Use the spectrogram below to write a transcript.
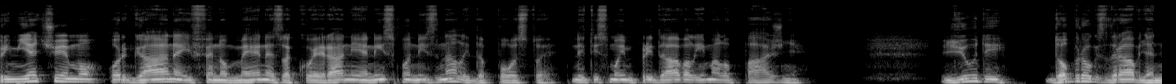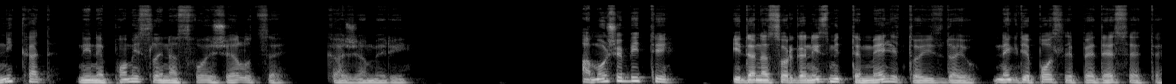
primjećujemo organe i fenomene za koje ranije nismo ni znali da postoje, niti smo im pridavali imalo pažnje. Ljudi dobrog zdravlja nikad ni ne pomisle na svoje želuce, kaže Ameri. A može biti i da nas organizmi temeljito izdaju negdje poslije 50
